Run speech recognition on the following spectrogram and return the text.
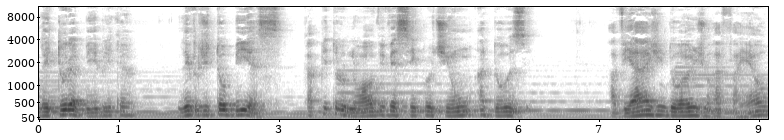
Leitura bíblica, livro de Tobias, capítulo 9, versículos de 1 a 12. A viagem do anjo Rafael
